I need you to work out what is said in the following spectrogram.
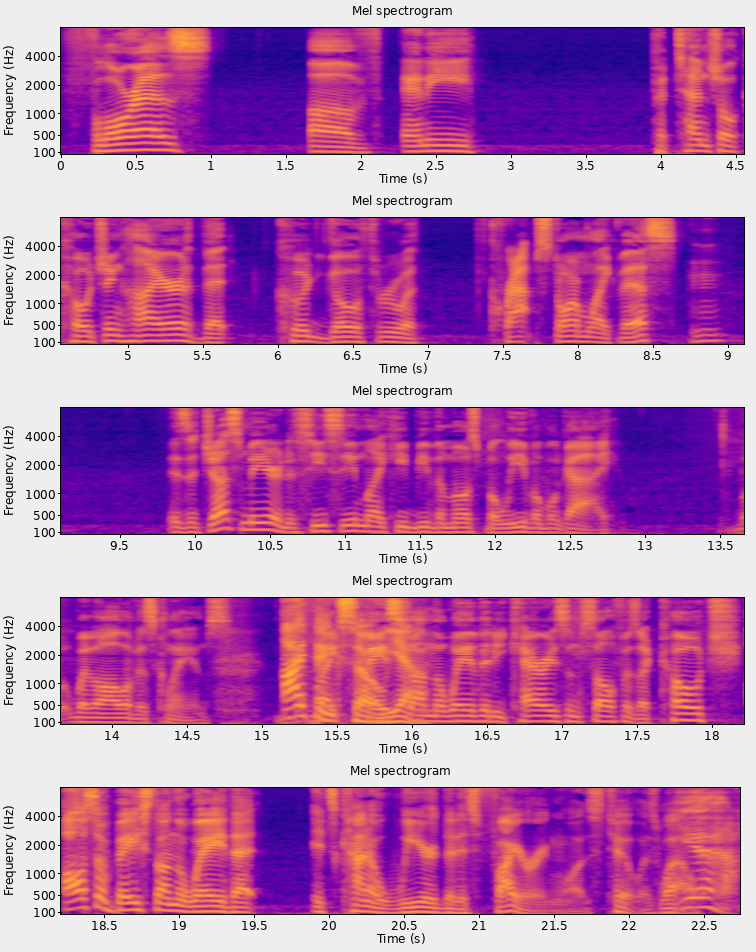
Flores of any potential coaching hire that could go through a crap storm like this. Mm-hmm. Is it just me, or does he seem like he'd be the most believable guy with all of his claims? I think Like, so. Based yeah. on the way that he carries himself as a coach. also based on the way that it's kind of weird that his firing was too, as well. Yeah.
